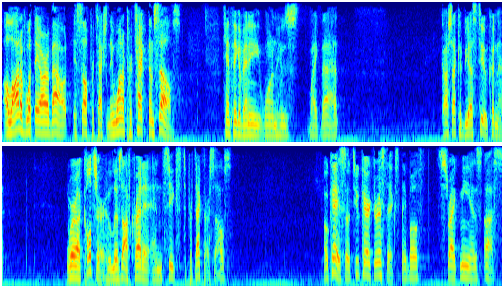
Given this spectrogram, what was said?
a lot of what they are about is self protection. They want to protect themselves. Can't think of anyone who's like that. Gosh, that could be us too, couldn't it? We're a culture who lives off credit and seeks to protect ourselves. Okay, so two characteristics. They both strike me as us.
